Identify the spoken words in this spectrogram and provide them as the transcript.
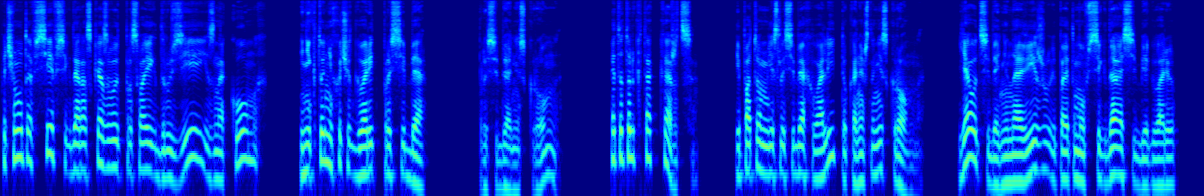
Почему-то все всегда рассказывают про своих друзей и знакомых, и никто не хочет говорить про себя. Про себя не скромно? Это только так кажется. И потом, если себя хвалить, то, конечно, не скромно. Я вот себя ненавижу, и поэтому всегда о себе говорю.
